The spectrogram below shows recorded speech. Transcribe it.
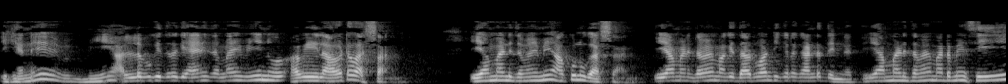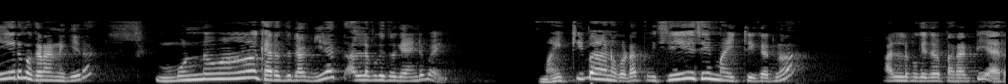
ඒ කියන්නේ මේ අල්ලපු ගෙදර ගෑණි තමයි මේ අවේලාවට වස්සන්නේ. ඒ අම්මණි තමයි මේ අකුණු ගස්සන්නේ. ඒ අම්මණි තමයි මගේ දරුවන්ට ඉගෙන ගන්න දෙන්නේ නැත්තේ. ඒ අම්මණි තමයි මට මේ සේරම කරන්න කියලා මොනවා කරදුටක් ගියත් අල්ලපු ගෙදර ගෑනිට බයි. මෛත්‍රී බාන කොටත් විශේෂයෙන් මෛත්‍රී කරනවා අල්ලපු ගෙදර පරට්ටි ඇර.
